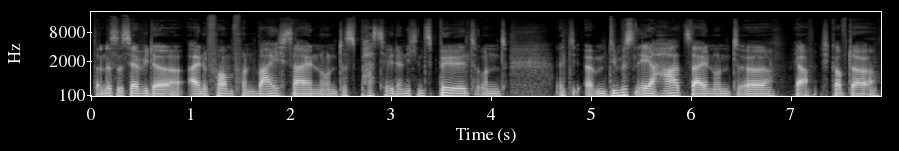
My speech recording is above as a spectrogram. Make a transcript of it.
dann ist es ja wieder eine Form von Weichsein und das passt ja wieder nicht ins Bild und äh, die, ähm, müssen eher hart sein und äh, ja, ich glaube, da,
